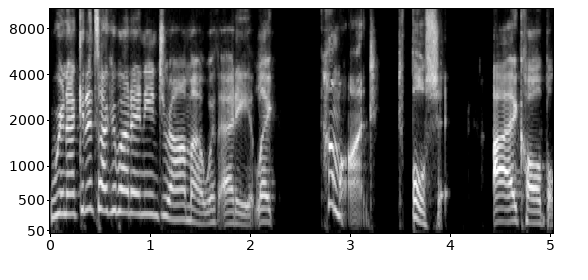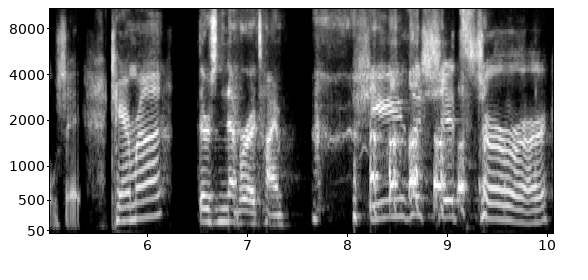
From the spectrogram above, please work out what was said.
we're not going to talk about any drama with Eddie? Like, come on, bullshit. I call bullshit. Tamra, there's never a time. she's a shit stirrer.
